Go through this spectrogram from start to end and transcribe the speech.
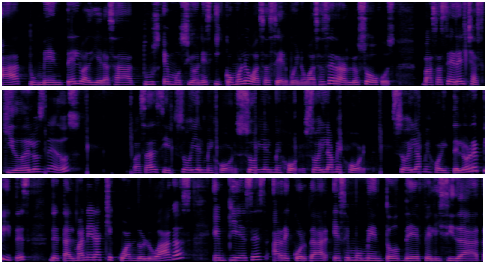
a tu mente, lo adhieras a tus emociones y cómo lo vas a hacer. Bueno, vas a cerrar los ojos, vas a hacer el chasquido de los dedos, vas a decir soy el mejor, soy el mejor, soy la mejor, soy la mejor y te lo repites de tal manera que cuando lo hagas empieces a recordar ese momento de felicidad,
